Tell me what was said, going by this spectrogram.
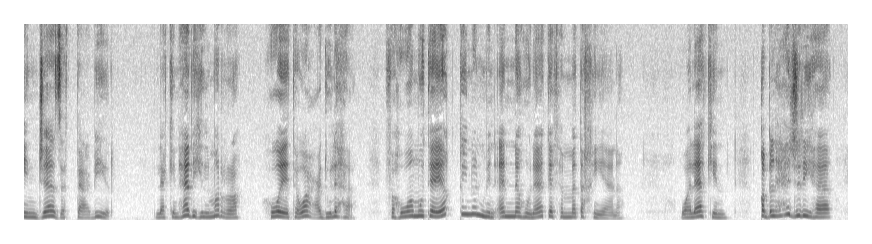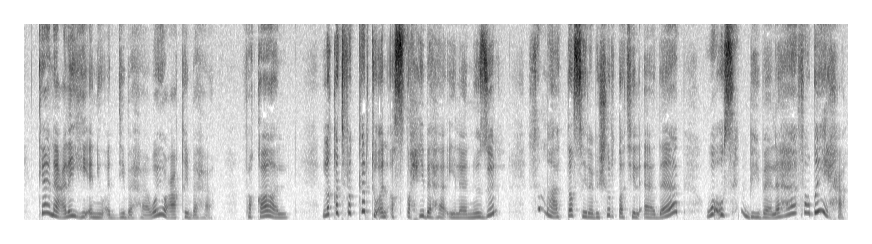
إنجاز التعبير لكن هذه المرة هو يتوعد لها فهو متيقن من أن هناك ثمة خيانة ولكن قبل هجرها كان عليه أن يؤدبها ويعاقبها فقال لقد فكرت أن أصطحبها إلى نزل ثم أتصل بشرطة الآداب وأسبب لها فضيحة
